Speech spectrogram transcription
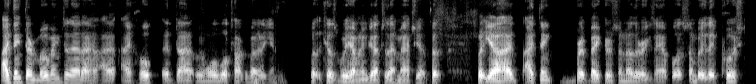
I think they're moving to that. I I, I hope it done. Well, we'll talk about it again, but because we haven't even got to that match yet. But but yeah, I I think Britt Baker's another example of somebody they pushed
